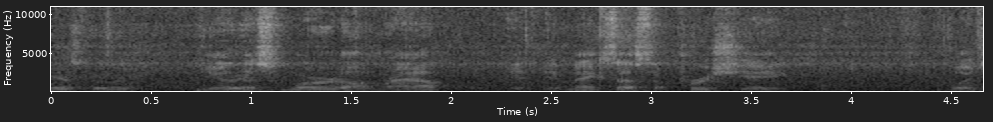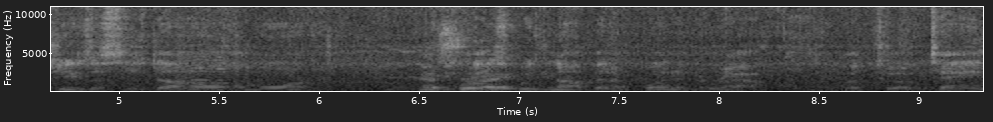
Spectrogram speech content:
Yes, Brother. Yeah, this word on wrath, it, it makes us appreciate what Jesus has done all the more. That's because right. we've not been appointed to wrath, but to obtain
